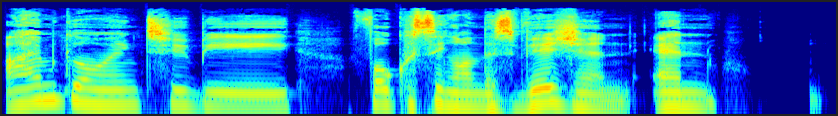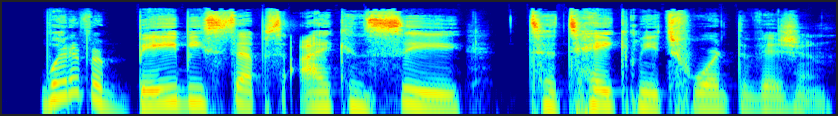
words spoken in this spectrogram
I'm going to be focusing on this vision and whatever baby steps I can see to take me toward the vision.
